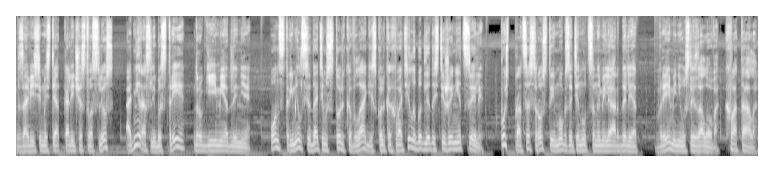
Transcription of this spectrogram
В зависимости от количества слез, одни росли быстрее, другие медленнее – он стремился дать им столько влаги, сколько хватило бы для достижения цели. Пусть процесс роста и мог затянуться на миллиарды лет. Времени у Слезолова хватало.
